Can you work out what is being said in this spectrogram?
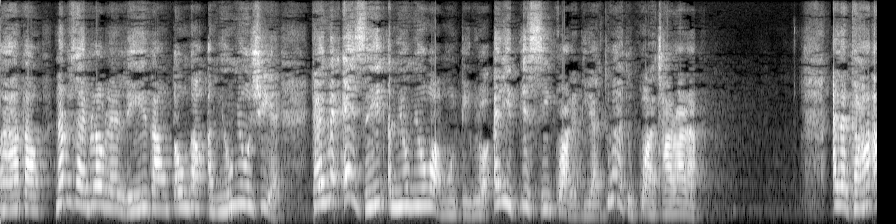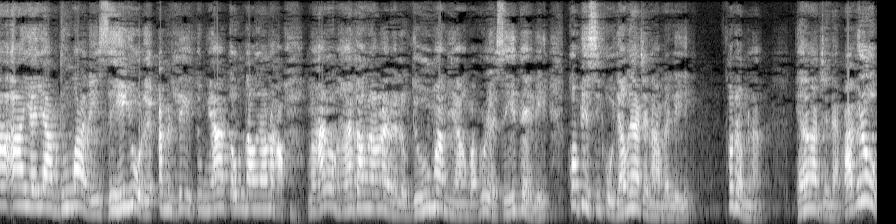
9000နောက်ဆိုင်ဘယ်လောက်လဲ4000 3000အမျိုးမျိုးရှိရဒါပေမဲ့အဲ့ဈေးအမျိုးမျိုးပါမူတည်ပြီးတော့အဲ့ဒီပစ္စည်း quality ကသူ့ဟာသူကွာခြားရတာ အဲ့လကားအားအားရရဘယ်သူမှလေဈေးရို့လေအမလေးသူများ3000ရောင်းတာငါတော့9000ရောင်းနိုင်မယ်လို့ဘယ်သူမှမရအောင်ဘာဖြစ်လို့လဲဈေးတယ်လေကိုယ့်ပစ္စည်းကိုရောင်းရကြတာပဲလေဟုတ်တယ်မလားရောင်းရကြတာဘာဖြစ်လို့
